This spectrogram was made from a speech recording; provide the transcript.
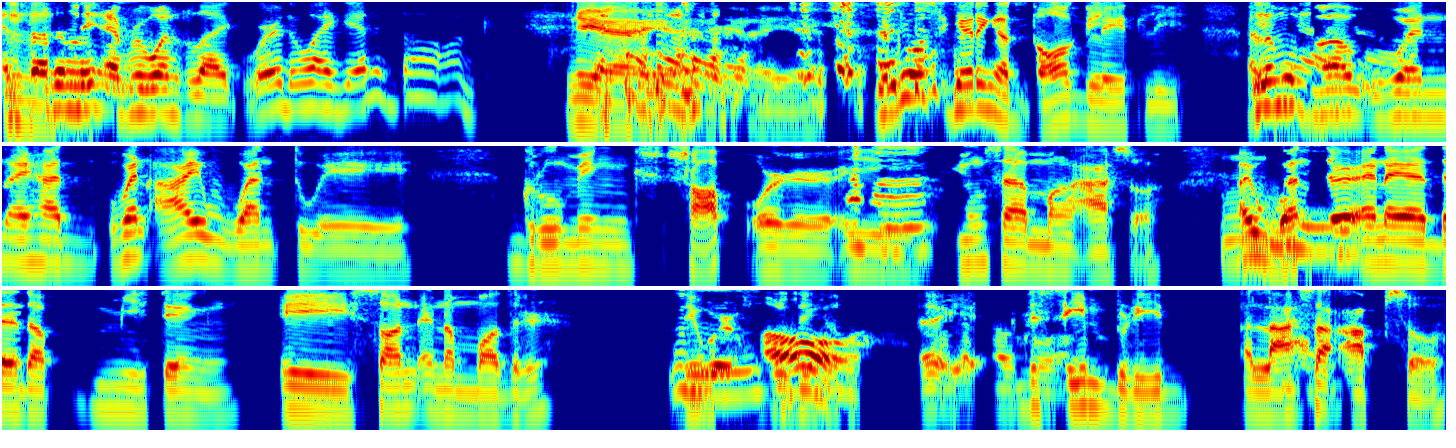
And Mhm. suddenly everyone's like, where do I get a dog? Yeah, yeah, yeah, yeah. Everyone's getting a dog lately. Alam mo ba, when I had, when I went to a grooming shop or a, Uh-huh. yung sa mga aso, I Mm. went there and I ended up meeting a son and a mother. They were Mhm. holding Oh, a, that's so the same breed, a Lhasa Apso.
